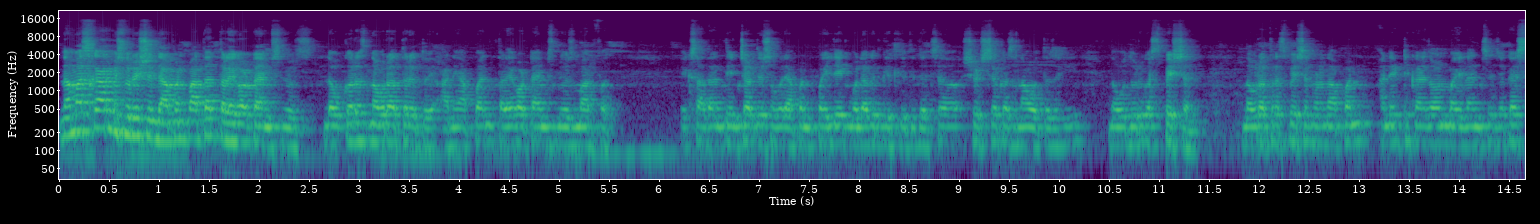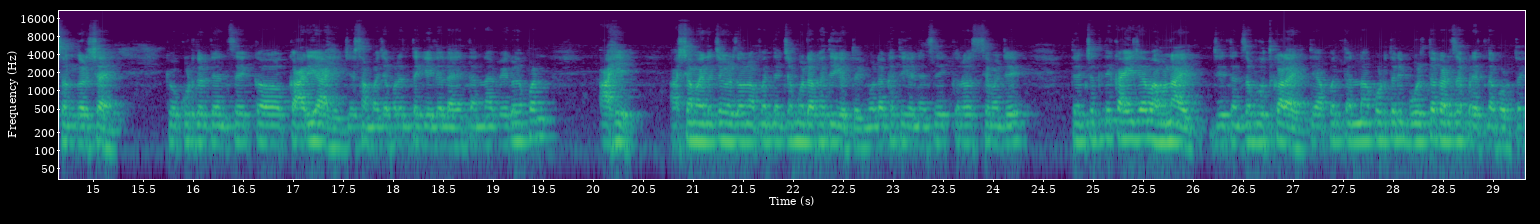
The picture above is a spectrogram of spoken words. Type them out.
नमस्कार मी सुरेश शिंदे. आपण पाहतात तळेगाव टाइम्स न्यूज. लवकरच नवरात्र येतोय आणि आपण तळेगाव टाइम्स न्यूज मार्फत एक साधारण तीन चार दिवसावर आपण पहिली एक मुलाखत घेतली होती. त्याचं शीर्षकच नाव होतं की नवदुर्ग स्पेशल नवरात्र स्पेशल म्हणून आपण अनेक ठिकाणी जाऊन महिलांचे जे काही संघर्ष आहे किंवा कुठेतरी त्यांचं एक कार्य आहे जे समाजापर्यंत गेलेलं आहे त्यांना वेगळं पण आहे. अशा महिलांच्याकडे जाऊन आपण त्यांच्या मुलाखती घेतोय. मुलाखती घेण्याचं एक रहस्य म्हणजे त्यांच्यातले काही ज्या भावना आहेत जे त्यांचा भूतकाळ आहे ते आपण त्यांना कुठेतरी बोलतं काढायचा प्रयत्न करतोय.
